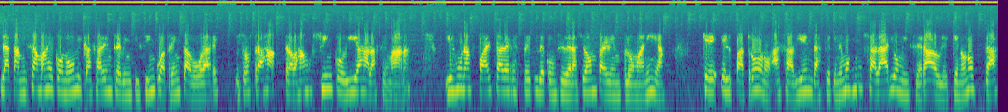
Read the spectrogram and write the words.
La camisa más económica sale entre 25 a 30 dólares. Nosotros trabaja- trabajamos cinco días a la semana. Y es una falta de respeto y de consideración para la empleomanía que el patrono, a sabiendas que tenemos un salario miserable que no nos da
